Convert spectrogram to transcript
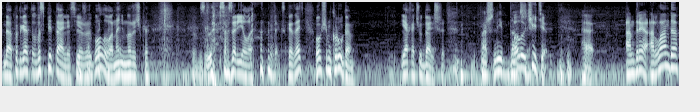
Да, подго- воспитали свежую голову, она немножечко созрела, так сказать. В общем, круто. Я хочу дальше. Пошли дальше. Получите. Э, Андреа Орландо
